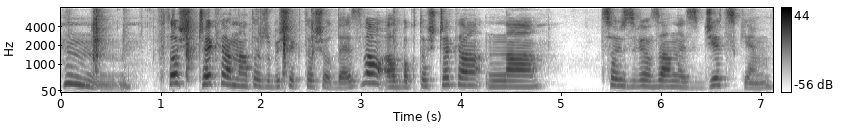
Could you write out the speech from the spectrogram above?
Hmm. Ktoś czeka na to, żeby się ktoś odezwał, albo ktoś czeka na coś związane z dzieckiem.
